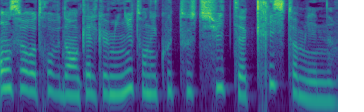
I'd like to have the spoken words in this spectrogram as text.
On se retrouve dans quelques minutes. On écoute tout de suite Chris Tomlin.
